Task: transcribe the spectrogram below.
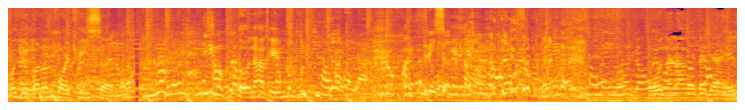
pag yung manon for treason. Ito na hakim. Treason ka. Oo na lang kita guys.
